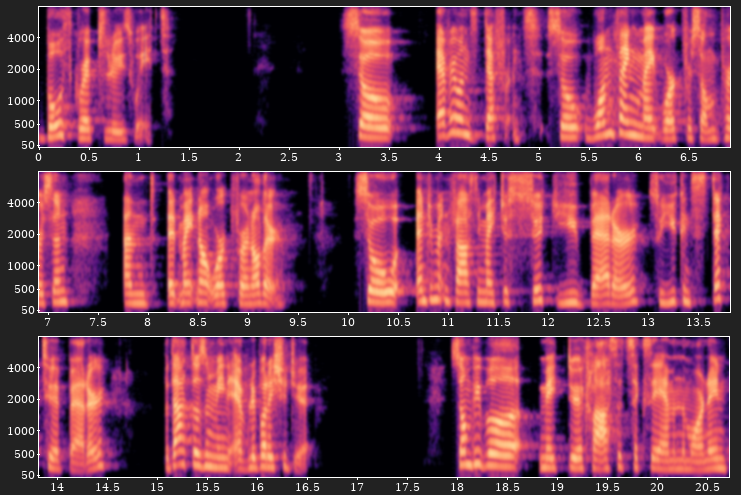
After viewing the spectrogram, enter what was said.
both groups lose weight. So, everyone's different. So one thing might work for some person and it might not work for another. So intermittent fasting might just suit you better so you can stick to it better, but that doesn't mean everybody should do it. Some people may do a class at 6 a.m. in the morning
